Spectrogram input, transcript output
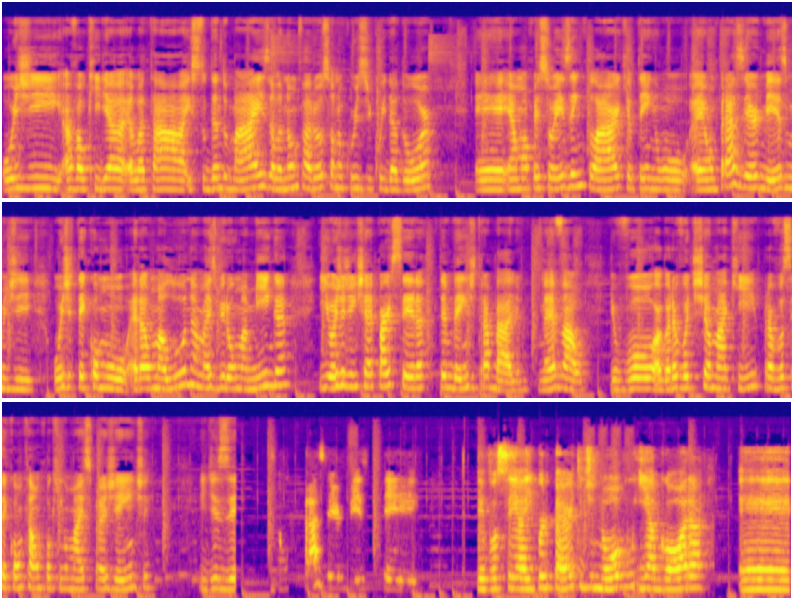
Hoje a Valkyria ela tá estudando mais, ela não parou só no curso de cuidador. É, é uma pessoa exemplar que eu tenho, é um prazer mesmo de hoje ter como era uma aluna, mas virou uma amiga e hoje a gente é parceira também de trabalho, né, Val? Eu vou agora eu vou te chamar aqui para você contar um pouquinho mais pra gente e dizer é um prazer mesmo ter ter você aí por perto de novo e agora é,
